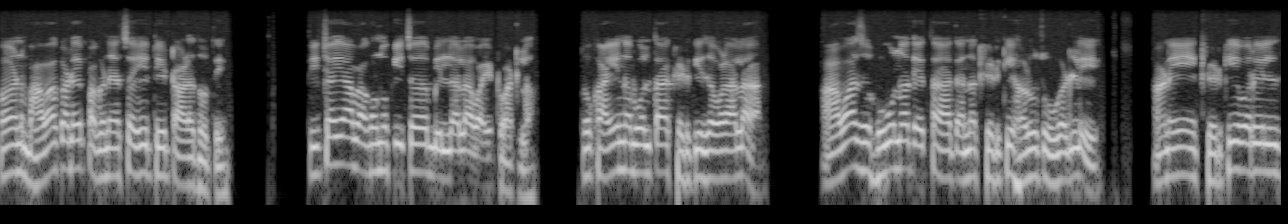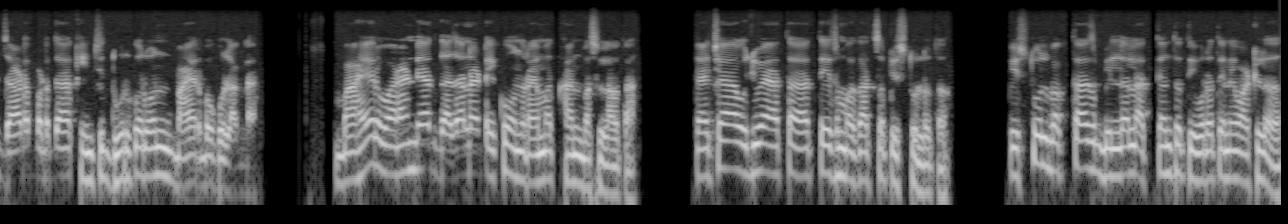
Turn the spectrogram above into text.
पण भावाकडे बघण्याचंही ती टाळत होती. तिच्या या वागणुकीचं बिल्लाला वाईट वाटलं. तो काही न बोलता खिडकीजवळ आला. आवाज होऊ न देता त्यानं खिडकी हळूच उघडली आणि खिडकीवरील जाड पडदा किंचित दूर करून बाहेर बघू लागला. बाहेर वरांड्यात गजाना टेकून रहमत खान बसला होता. त्याच्या उजव्या हातात तेच मगाचं पिस्तूल होतं. पिस्तूल बघताच बिल्लाला अत्यंत तीव्रतेने वाटलं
